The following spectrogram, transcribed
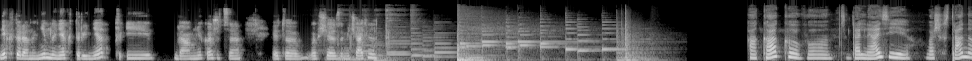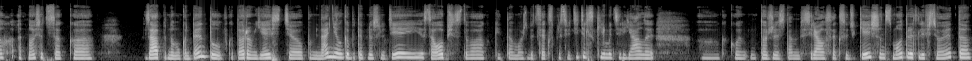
Некоторые анонимно, некоторые нет. И да, мне кажется, это вообще замечательно. А как в Центральной Азии, в ваших странах относятся к западному контенту, в котором есть упоминания ЛГБТ плюс людей, сообщества, какие-то, может быть, секс-просветительские материалы, э, какой тот же там сериал Sex Education, смотрят ли все это,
